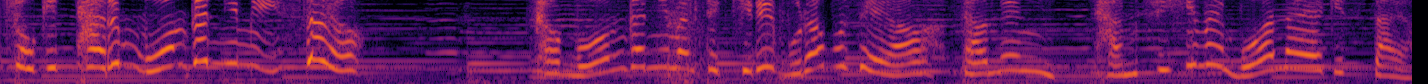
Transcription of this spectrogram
저기 다른 모험가님이 있어요. 저 모험가님한테 길을 물어보세요. 저는 잠시 힘을 모아놔야겠어요.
